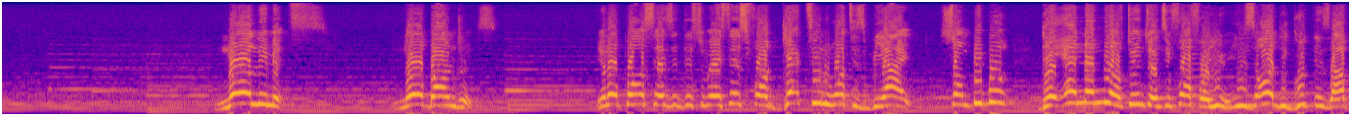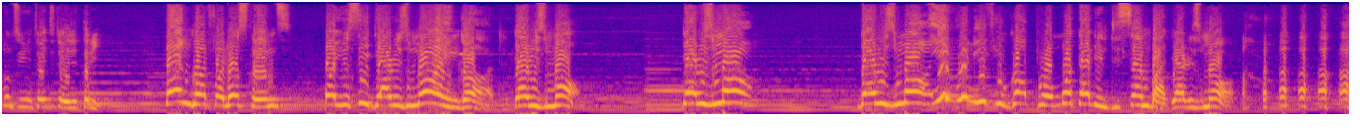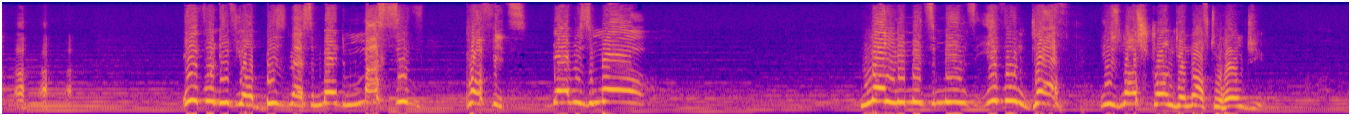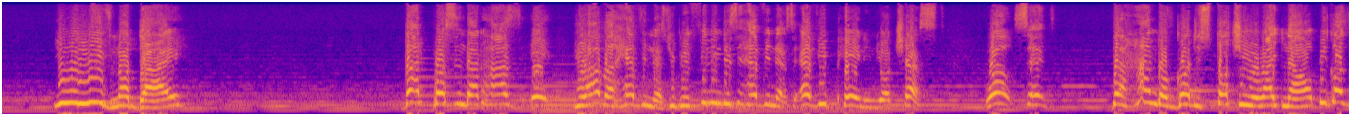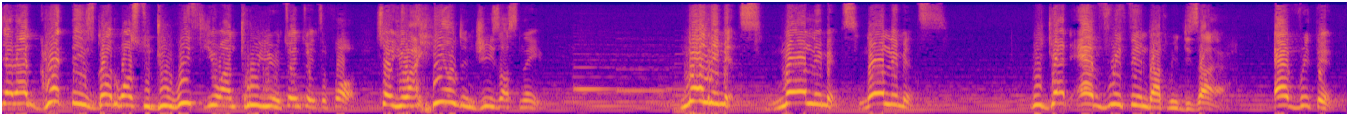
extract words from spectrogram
No limits, no boundaries. You know, Paul says it this way. He says, forgetting what is behind. Some people, the enemy of 2024 for you is all the good things that happened to you in 2023. Thank God for those things. But you see, there is more in God. There is more. There is more. There is more. Even if you got promoted in December, there is more. Even if your business made massive profits, there is more. No limit means even death is not strong enough to hold you. You will live, not die. That person that has a, you have a heaviness, you've been feeling this heaviness, heavy pain in your chest. Well, said, the hand of God is touching you right now because there are great things God wants to do with you and through you in 2024. So you are healed in Jesus' name. No limits, no limits, no limits. We get everything that we desire. Everything.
